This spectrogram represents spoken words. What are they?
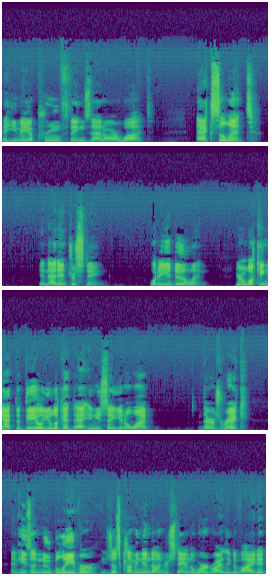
That you may approve things that are what? Excellent. Isn't that interesting? What are you doing? You're looking at the deal, you look at that, and you say, you know what? There's Rick, and he's a new believer. He's just coming in to understand the word rightly divided.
